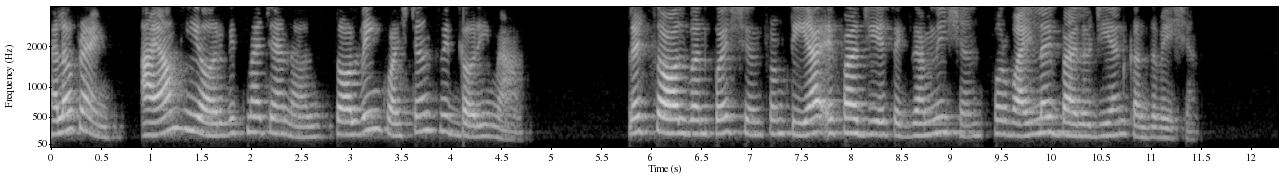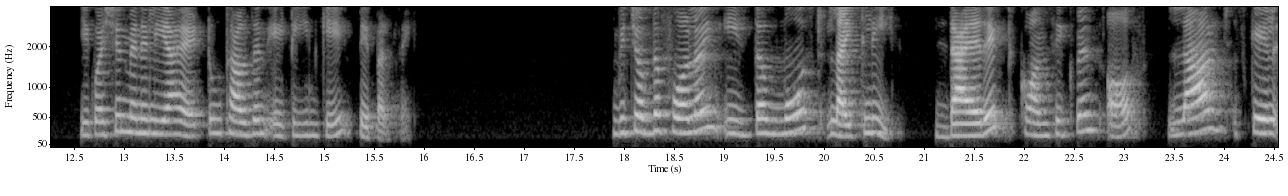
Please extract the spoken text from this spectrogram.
Hello friends, I am here with my channel Solving Questions with Gauri Ma'am. Let's solve one question from TIFRGS examination for Wildlife Biology and Conservation. ये क्वेश्चन मैंने लिया है 2018 के पेपर से Which of the following is the most likely direct consequence of large scale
